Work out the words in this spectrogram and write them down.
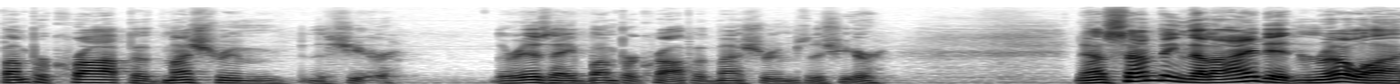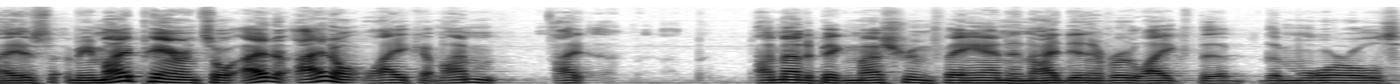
bumper crop of mushroom this year. There is a bumper crop of mushrooms this year. Now, something that I didn't realize, I mean, my parents, I don't, I don't like them. I'm, I, I'm not a big mushroom fan, and I didn't ever like the, the morels,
